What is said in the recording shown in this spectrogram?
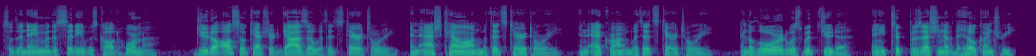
So the name of the city was called Hormah. Judah also captured Gaza with its territory, and Ashkelon with its territory, and Ekron with its territory. And the Lord was with Judah, and he took possession of the hill country.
